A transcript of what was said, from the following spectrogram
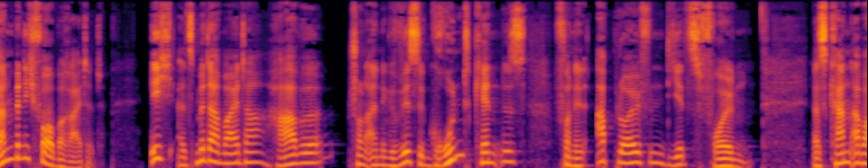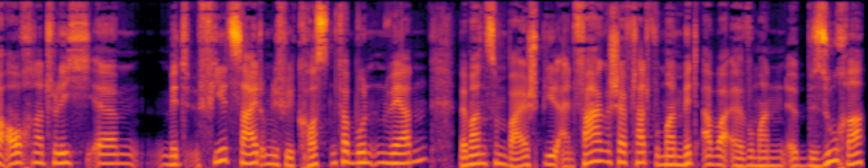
dann bin ich vorbereitet. Ich als Mitarbeiter habe schon eine gewisse Grundkenntnis von den Abläufen, die jetzt folgen. Das kann aber auch natürlich ähm, mit viel Zeit und mit viel Kosten verbunden werden, wenn man zum Beispiel ein Fahrgeschäft hat, wo man mit aber, äh, wo man äh, Besucher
